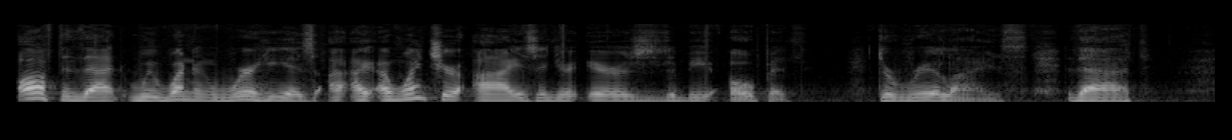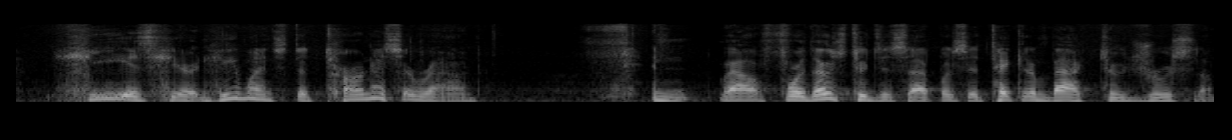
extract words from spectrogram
often that we're wondering where he is, I, I want your eyes and your ears to be open to realize that he is here and he wants to turn us around. And well, for those two disciples, it taken them back to Jerusalem.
